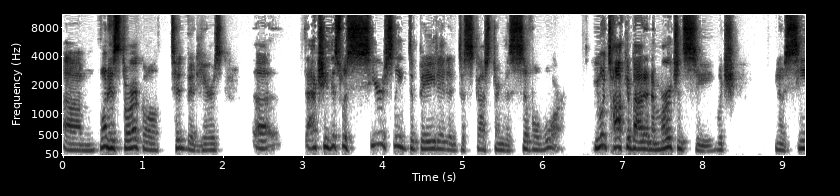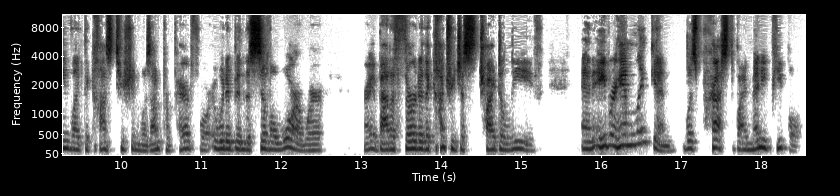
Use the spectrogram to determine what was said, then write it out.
um, one historical tidbit here is uh, actually this was seriously debated and discussed during the Civil War. You would talk about an emergency, which you know seemed like the Constitution was unprepared for. It would have been the Civil War, where right about a third of the country just tried to leave, and Abraham Lincoln was pressed by many people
